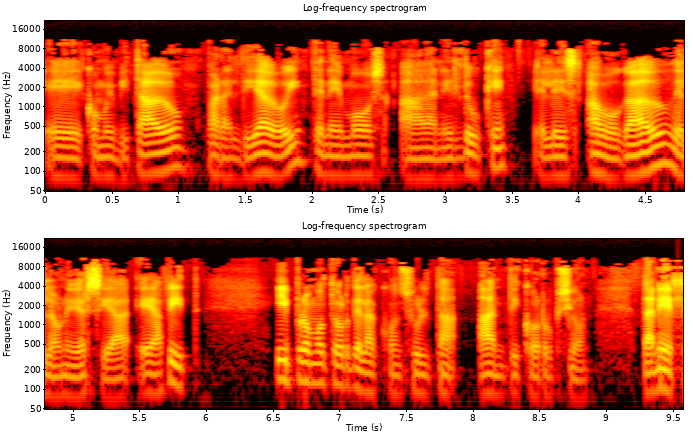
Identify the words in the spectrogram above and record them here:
Eh, como invitado para el día de hoy tenemos a Daniel Duque, él es abogado de la Universidad EAFIT y promotor de la consulta anticorrupción. Daniel,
